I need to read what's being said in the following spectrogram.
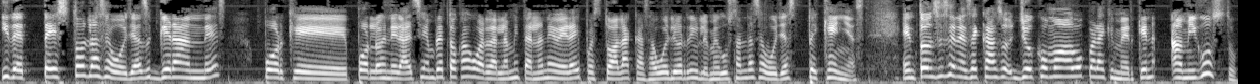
Y detesto las cebollas grandes porque por lo general siempre toca guardar la mitad en la nevera y pues toda la casa huele horrible. Me gustan las cebollas pequeñas. Entonces, en ese caso, ¿yo cómo hago para que merquen a mi gusto?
